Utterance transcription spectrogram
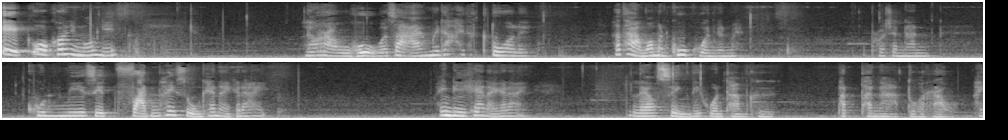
เอกโอ้เขาอย่างงี้อนี้แล้วเราโอ้โหภาษาไม่ได้ทักตัวเลย ถ้าถามว่ามันคู่ควรกันไหม เพราะฉะนั้นคุณมีสิทธิ์ฝันให้สูงแค่ไหนก็ได้ ให้ดีแค่ไหนก็ได้ แล้วสิ่งที่ควรทำคือพัฒนาตัวเราให้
